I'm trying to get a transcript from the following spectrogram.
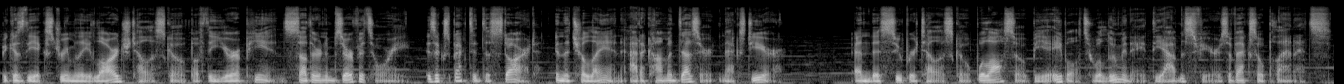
because the extremely large telescope of the European Southern Observatory is expected to start in the Chilean Atacama Desert next year. And this super telescope will also be able to illuminate the atmospheres of exoplanets.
